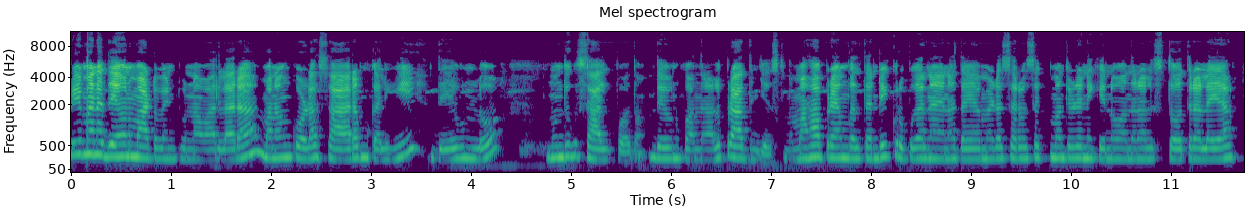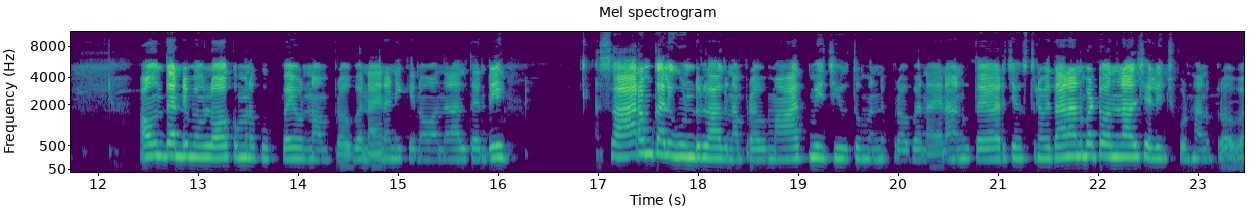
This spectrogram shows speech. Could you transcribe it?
ప్రియమైన దేవుని మాట వింటున్న వాళ్ళారా మనం కూడా సారం కలిగి దేవునిలో ముందుకు సాగిపోదాం. దేవునికి వందనాలు. ప్రార్థన చేసుకుందాం. మహాప్రేమ గల తండ్రి కృపగా నాయన దయామేడ సర్వశక్తిమంతుడే నీకు ఎన్నో వందనాలు. స్తోత్రాలయ్యా. అవును తండ్రి మేము లోకమునకు ఉప్పై ఉన్నాం. ప్రభు నాయన నీకు ఎన్నో వందనాలు తండ్రి. సారం కలిగి ఉండులాగిన ప్రభు మా ఆత్మీయ జీవితం అని ప్రభు నాయన నువ్వు తయారు చేస్తున్న విధానాన్ని బట్టి వందనాలు చెల్లించుకుంటున్నాను ప్రభు.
